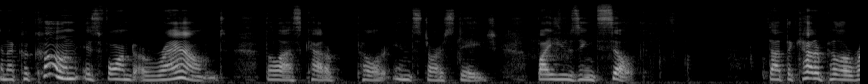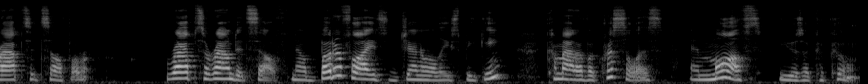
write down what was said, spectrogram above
and a cocoon is formed around the last caterpillar instar stage by using silk that the caterpillar wraps itself wraps around itself. Now, butterflies, generally speaking, come out of a chrysalis and moths use a cocoon.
